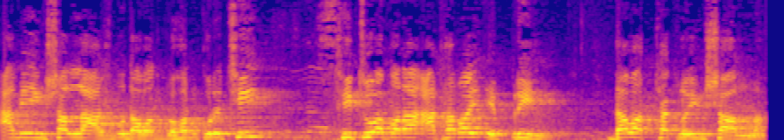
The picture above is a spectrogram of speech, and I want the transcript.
আমি ইনশাল্লাহ আসব দাওয়াত গ্রহণ করেছি। সিটুয়াপাড়া আঠারোই এপ্রিল। দাওয়াত থাকলো ইনশাআল্লাহ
